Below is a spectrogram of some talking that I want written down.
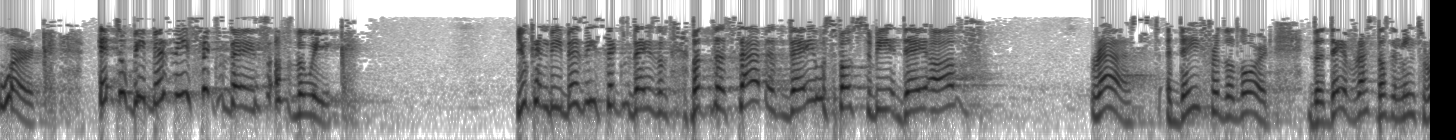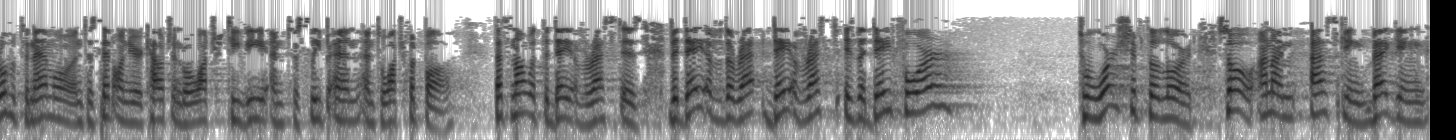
work. And to be busy six days of the week. You can be busy six days of, but the Sabbath day was supposed to be a day of rest, a day for the Lord. The day of rest doesn't mean to ruhu to and to sit on your couch and to watch TV and to sleep in and to watch football. That's not what the day of rest is. The day of the re- day of rest is the day for to worship the Lord. So, and I'm asking, begging,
